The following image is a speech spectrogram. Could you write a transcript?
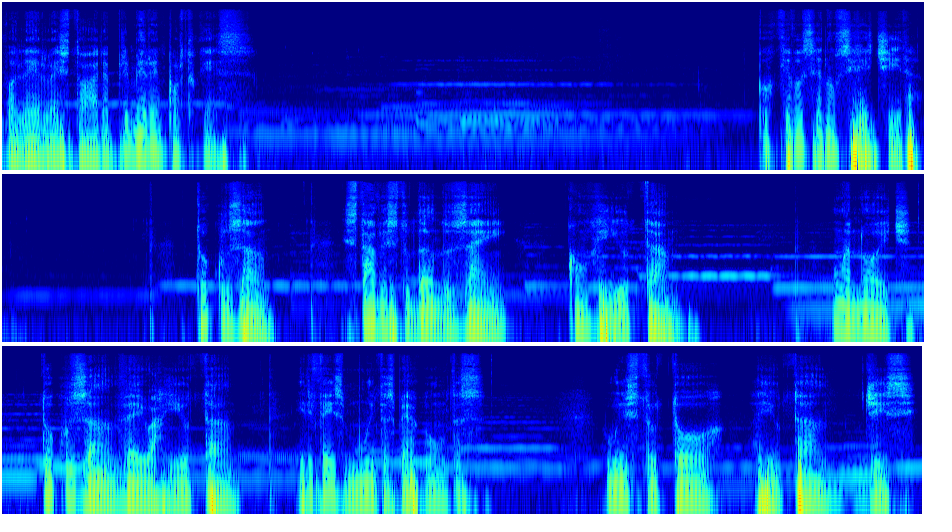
vou ler a história primeiro em português. Por que você não se retira? Tokuzan estava estudando Zen com Ryutan uma noite, Tokuzan veio a Ryutan. Ele fez muitas perguntas. O instrutor Ryutan disse:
